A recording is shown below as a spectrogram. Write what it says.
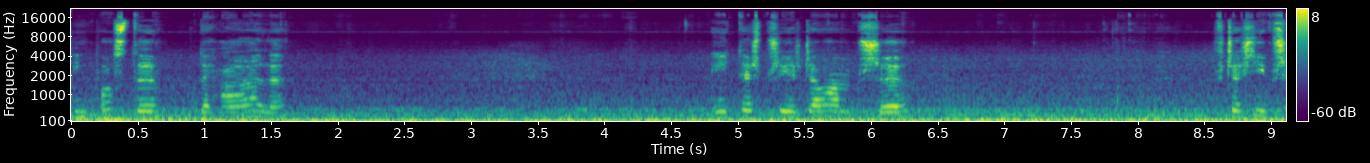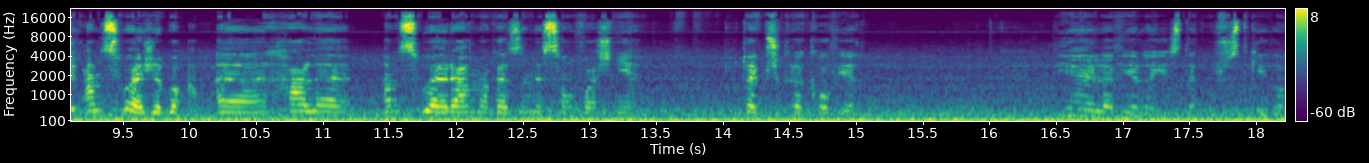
imposty, DHL. I też przyjeżdżałam przy wcześniej przy Answerze, bo e, hale Answera, magazyny są właśnie tutaj przy Krakowie. Wiele, wiele jest tego wszystkiego.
